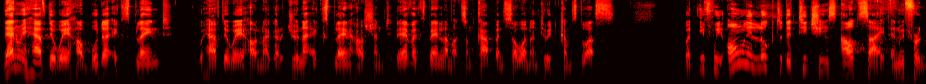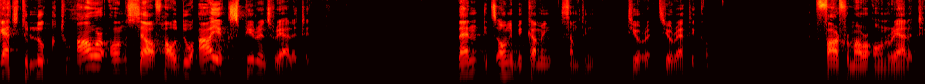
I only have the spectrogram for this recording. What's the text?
Then we have the way how Buddha explained, we have the way how Nagarjuna explained, how Shantideva explained, Lama Tsongkhapa, and so on until it comes to us. But if we only look to the teachings outside and we forget to look to our own self, how do I experience reality? then it's only becoming something theore- theoretical, far from our own reality.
